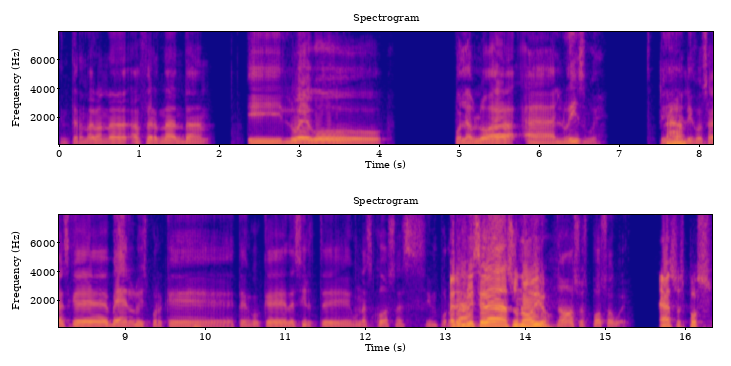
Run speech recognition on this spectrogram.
Internaron a, a Fernanda. y luego, pues le habló a, a Luis, güey. Y Ajá. le dijo, ¿sabes qué? Ven, Luis, porque tengo que decirte unas cosas importantes. Pero Luis era su novio. No, su esposo, güey. Era su esposo.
